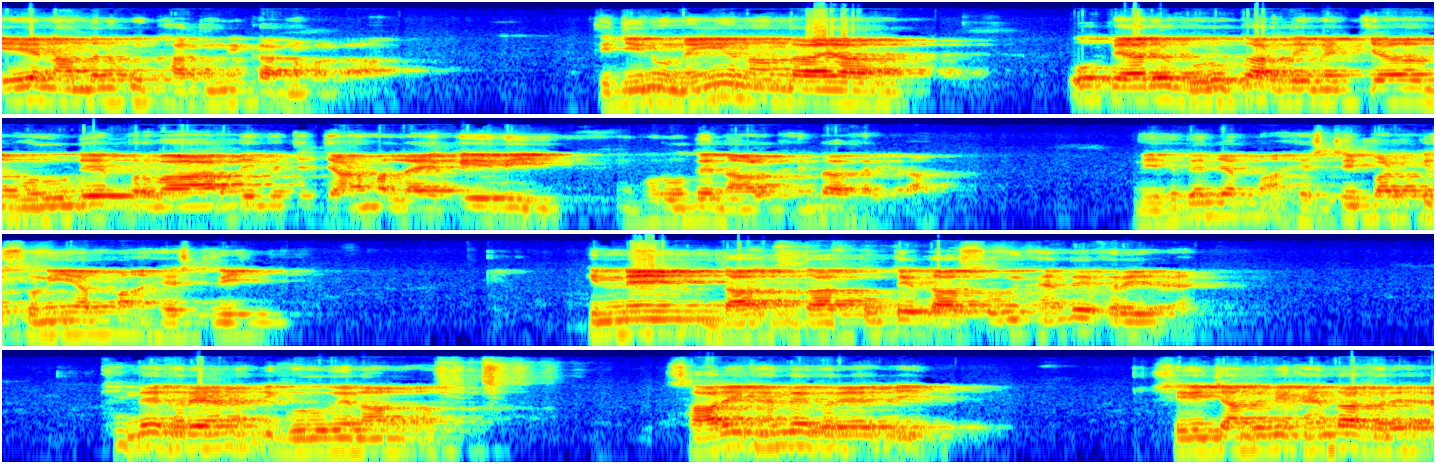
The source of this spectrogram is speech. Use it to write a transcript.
ਇਹ ਆਨੰਦ ਨੂੰ ਕੋਈ ਖਤਮ ਨਹੀਂ ਕਰਨ ਵਾਲਾ। ਤੇ ਜਿਹਨੂੰ ਨਹੀਂ ਆਨੰਦ ਆਇਆ, ਉਹ ਪਿਆਰੇ ਗੁਰੂ ਘਰ ਦੇ ਵਿੱਚ, ਗੁਰੂ ਦੇ ਪਰਿਵਾਰ ਦੇ ਵਿੱਚ ਜਨਮ ਲੈ ਕੇ ਵੀ ਗੁਰੂ ਦੇ ਨਾਲ ਖਿੰਦਾ ਫਿਰਿਆ ਵੇਖਦੇ ਹਾਂ ਜੇ ਆਪਾਂ ਹਿਸਟਰੀ ਪੜ੍ਹ ਕੇ ਸੁਣੀ ਆਪਾਂ ਹਿਸਟਰੀ ਕਿੰਨੇ ਦਾਤੂ ਤੇ ਦਾਸੂ ਵੀ ਖੰਦੇ ਫਿਰੇ ਐ ਖਿੰਦੇ ਫਿਰੇ ਨਾ ਜੀ ਗੁਰੂ ਦੇ ਨਾਲ। ਸਾਰੇ ਖੰਦੇ ਫਿਰੇ ਜੀ। ਸ਼੍ਰੀ ਚੰਦ ਵੀ ਖੰਦਾ ਫਿਰਿਆ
